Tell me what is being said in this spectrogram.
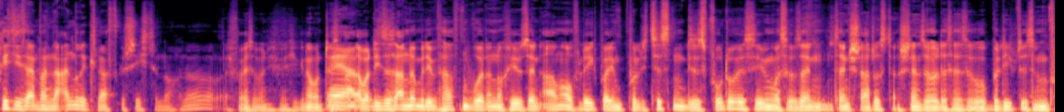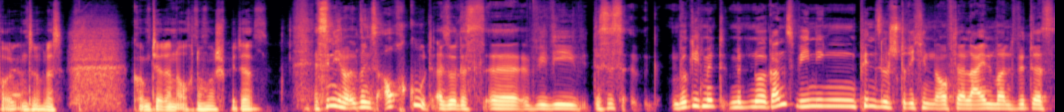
Richtig, ist einfach eine andere Knastgeschichte noch, ne? Ich weiß aber nicht welche, genau. Das, ja, Aber dieses andere mit dem Verhaften, wo er dann noch hier seinen Arm auflegt bei dem Polizisten und dieses Foto ist eben, was so sein, sein Status darstellen soll, dass er so beliebt ist im Volk ja. und so, das kommt ja dann auch nochmal später. Das finde ich aber übrigens auch gut. Also das, äh, wie, wie, das ist wirklich mit, mit nur ganz wenigen Pinselstrichen auf der Leinwand wird das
